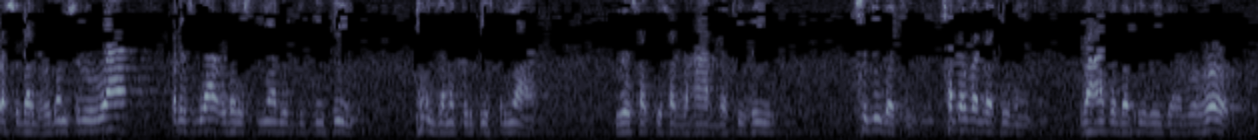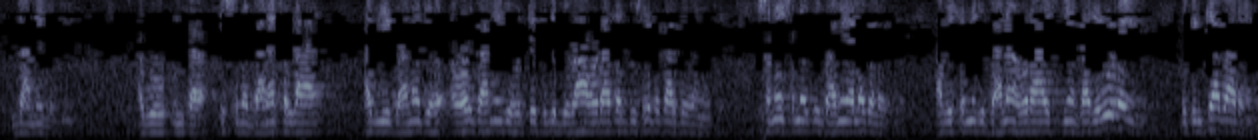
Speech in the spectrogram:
बस उधर भोजन शुरू हुआ। पर उस गया, उधर स्त्रियाँ जो जितनी थी, जनकपुर की स्त्रियाँ, वे सब की सब वहाँ बैठी हुई, छिपी बैठी थी छतों पर बैठी हुई थी। वहाँ से बैठी हुई जो है वो हो गाने लगी। अब वो उनका इस समय गाना चल रहा है। अब ये गाना जो है, और गाने जो होते थे, जब विवाह हो रहा था, दूसरे प्रकार के गाने थे। समय समय के गाने अलग अलग थे। अब इस समय जो गाना हो रहा है इसलिए गा ज़रूर रहे लेकिन क्या गा रहे हैं?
